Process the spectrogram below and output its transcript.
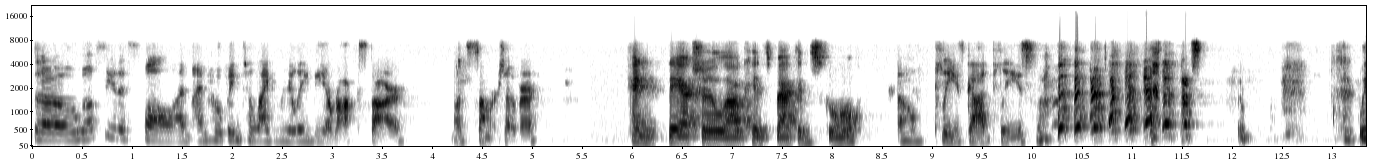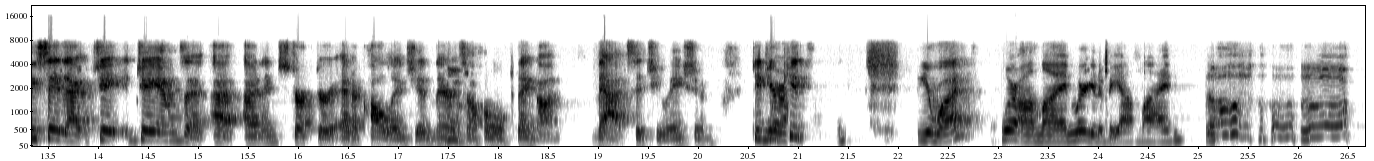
So we'll see this fall. I'm I'm hoping to like really be a rock star once summer's over. And they actually allow kids back in school. Oh, please, God, please. We say that J, JM's a, a, an instructor at a college, and there's hmm. a whole thing on that situation. Did your Yeah. kids? Your what? We're online. We're going to be online.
